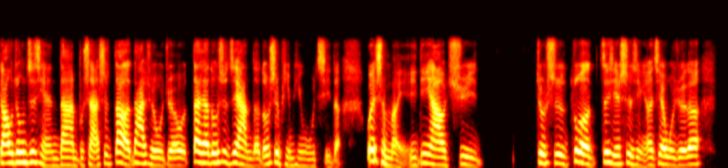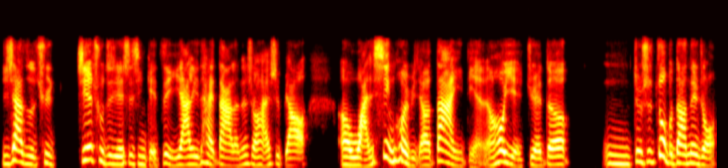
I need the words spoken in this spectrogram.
高中之前当然不是啊，是到了大学，我觉得大家都是这样的，都是平平无奇的。为什么一定要去就是做这些事情？而且我觉得一下子去接触这些事情，给自己压力太大了。那时候还是比较呃玩性会比较大一点，然后也觉得。嗯，就是做不到那种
